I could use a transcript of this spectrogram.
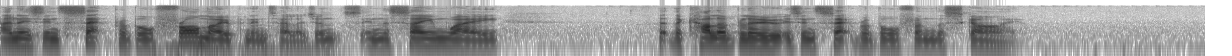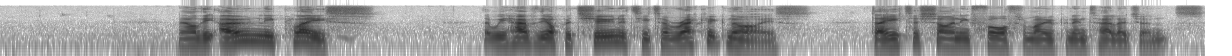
and is inseparable from open intelligence in the same way that the colour blue is inseparable from the sky. Now the only place that we have the opportunity to recognise data shining forth from open intelligence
